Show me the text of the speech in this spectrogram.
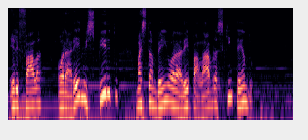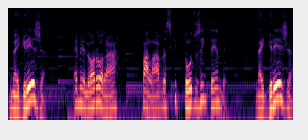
Ele fala: orarei no espírito, mas também orarei palavras que entendo. Na igreja é melhor orar palavras que todos entendem. Na igreja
